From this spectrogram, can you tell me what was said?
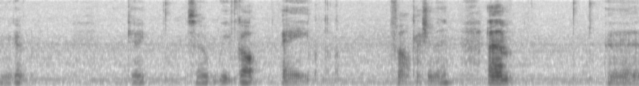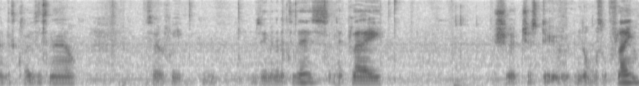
There we go. Okay so we've got a file cache in there um, and let's close this now. So if we zoom in a bit to this and hit play should just do normal sort of flame.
